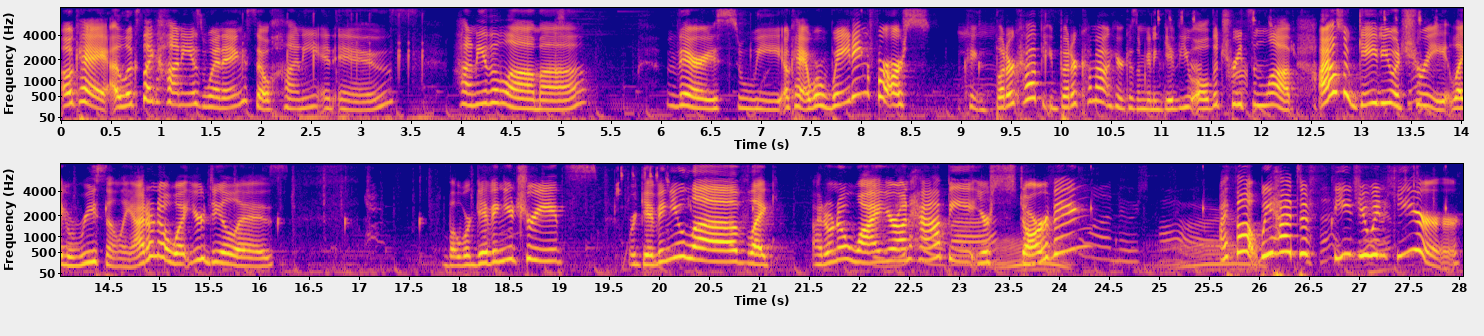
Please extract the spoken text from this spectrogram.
Okay, it looks like Honey is winning. So Honey it is. Honey the llama. Very sweet. Okay, we're waiting for our... Okay, Buttercup, you better come out here because I'm going to give you all the treats and love. I also gave you a treat, like, recently. I don't know what your deal is. But we're giving you treats. We're giving you love. Like, I don't know why you're unhappy. You're starving? I thought we had to feed you in here.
